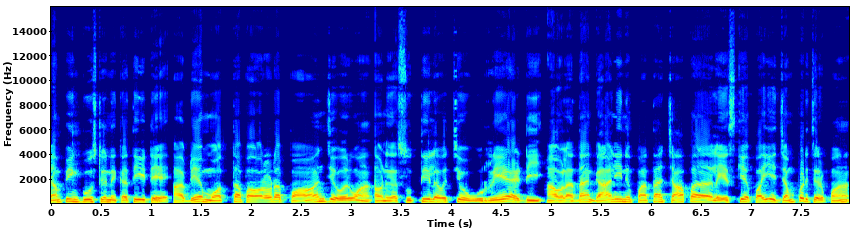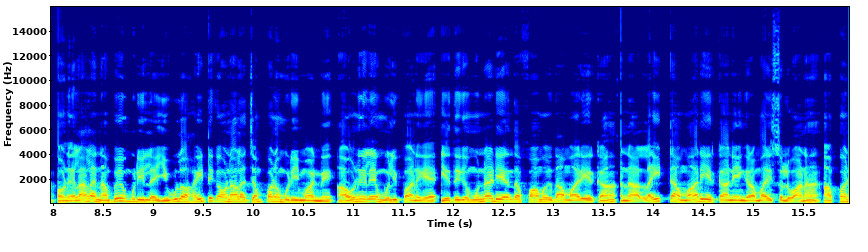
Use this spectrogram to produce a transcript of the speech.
ஜம்பிங் பூஸ்ட்னு கத்திக்கிட்டு அப்படியே மொத்த பவரோட பாஞ்சு வருவான். அவனுக்கு சுத்தியில வச்சு ஒரே அடி. அவ்வளவுதான் காலின்னு பார்த்தா சாப்பர் அதுல எஸ்கேப் ஆகி ஜம்ப் அடிச்சிருப்பான். அவனால நம்பவே முடியல. இவ்வளவு ஹைட்டுக்கு அவனால ஜம்ப் பண்ண முடியுமான்னு அவனுங்களே முழிப்பானுங்க. இதுக்கு முன்னாடி இருந்த ஃபார்முக்கு தான் மாறி இருக்கான் நான் லைட்டா மாறி இருக்கானேங்கிற மாதிரி சொல்லுவானா. அப்ப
